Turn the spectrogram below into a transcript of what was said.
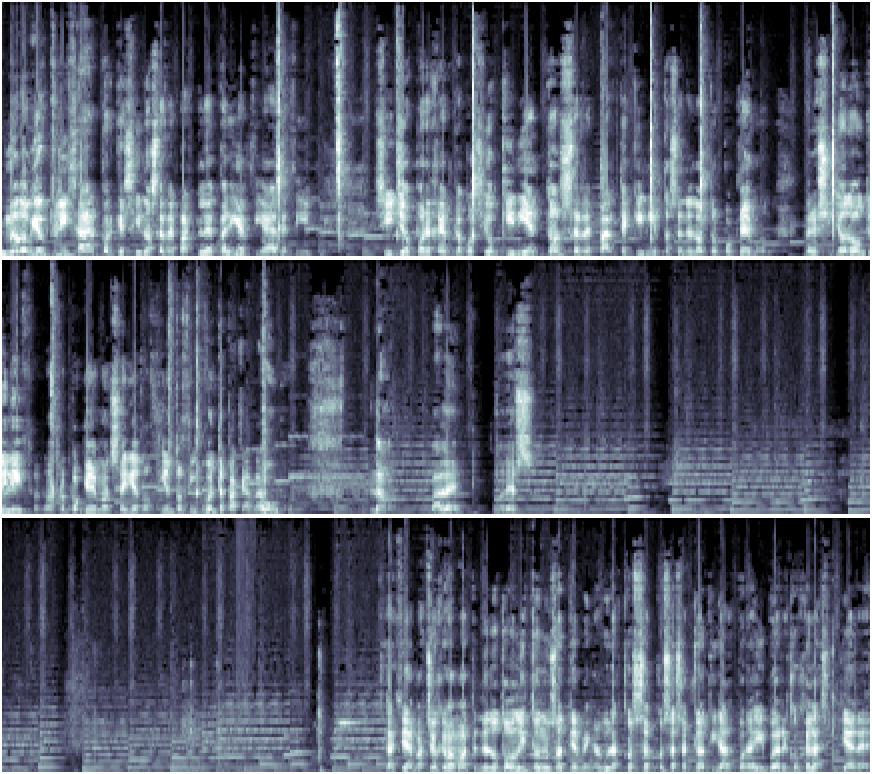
No lo voy a utilizar porque si no se reparte la experiencia. Es decir, si yo, por ejemplo, consigo 500, se reparte 500 en el otro Pokémon. Pero si yo lo utilizo en otro Pokémon, sería 250 para cada uno. No, ¿vale? Por eso. Gracias, macho, que vamos a tenerlo todo listo en un santiamén. Algunas cosas, cosas han quedado tiradas por ahí. A recogerlas si quieres.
